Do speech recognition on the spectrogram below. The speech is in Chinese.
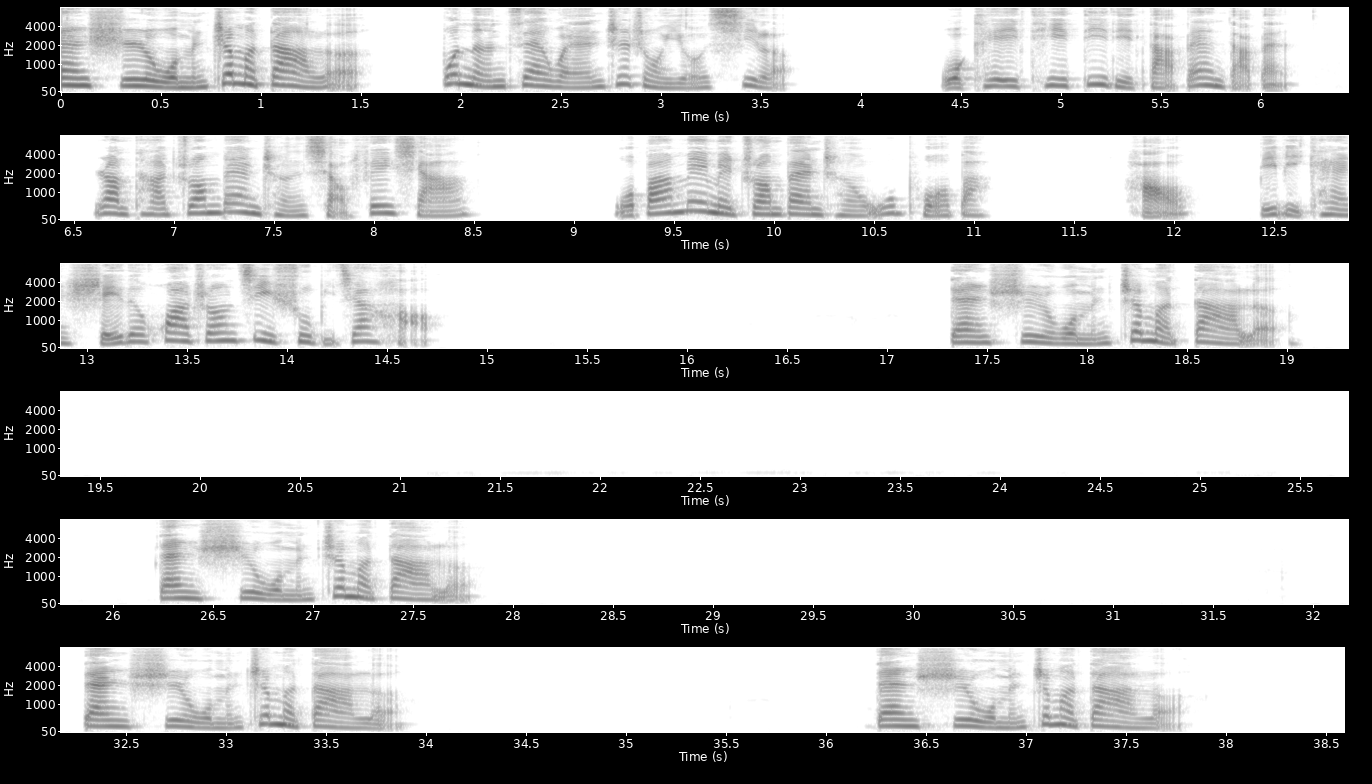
但是我们这么大了，不能再玩这种游戏了。我可以替弟弟打扮打扮，让他装扮成小飞侠。我帮妹妹装扮成巫婆吧。好，比比看谁的化妆技术比较好。但是我们这么大了。但是我们这么大了。但是我们这么大了。但是我们这么大了。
